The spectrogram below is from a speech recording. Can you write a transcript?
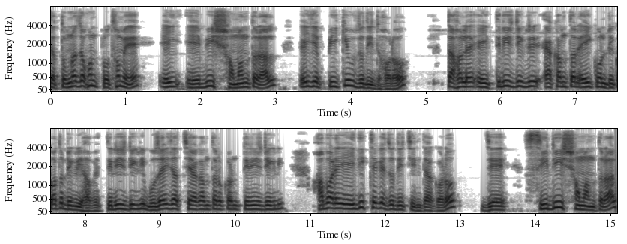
তা তোমরা যখন প্রথমে এই এবি সমান্তরাল, এই যে পি কিউ যদি ধরো, তাহলে এই তিরিশ ডিগ্রির একান্তর এই কোণটি কত ডিগ্রি হবে? তিরিশ ডিগ্রি বোঝাই যাচ্ছে একান্তর কোণ তিরিশ ডিগ্রি। আবার এই দিক থেকে যদি চিন্তা করো যে সিডি সমান্তরাল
